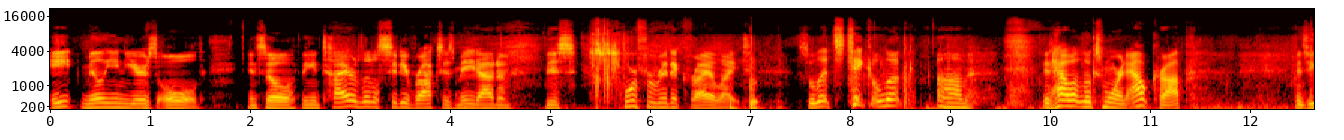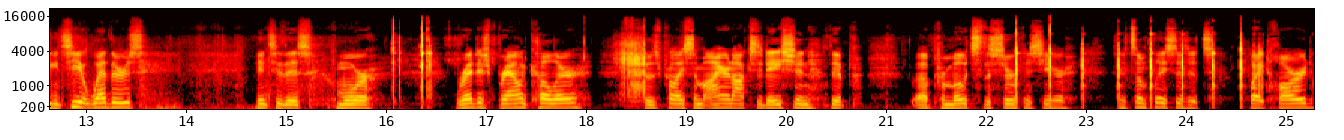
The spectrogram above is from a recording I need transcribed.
8 million years old. And so the entire little city of rocks is made out of this porphyritic rhyolite. So let's take a look um, at how it looks more in outcrop. As you can see, it weathers into this more reddish brown color. There's probably some iron oxidation that uh, promotes the surface here. In some places it's quite hard,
